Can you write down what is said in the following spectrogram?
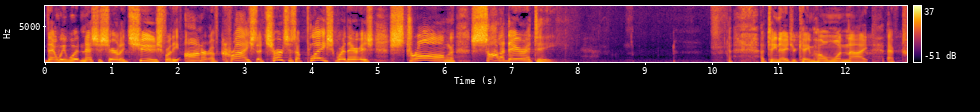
than we would necessarily choose for the honor of Christ. A church is a place where there is strong solidarity. A teenager came home one night after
